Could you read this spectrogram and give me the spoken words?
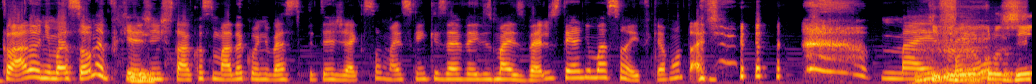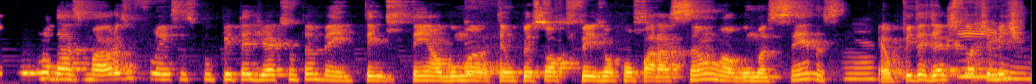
claro, a animação, né? Porque a Uhum. gente tá acostumada com o universo do Peter Jackson, mas quem quiser ver eles mais velhos, tem animação aí, fique à vontade. mas. Que foi, inclusive, uma das maiores influências pro Peter Jackson também. Tem, tem alguma. Tem um pessoal que fez uma comparação, algumas cenas. É. É o Peter Jackson Sim. praticamente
